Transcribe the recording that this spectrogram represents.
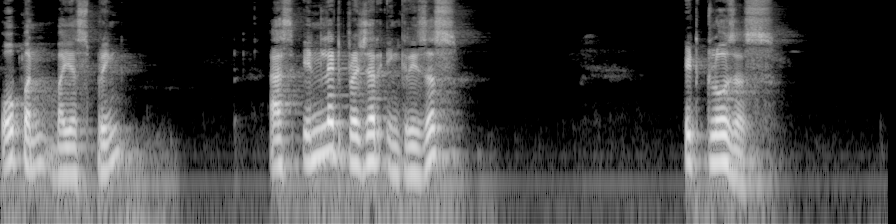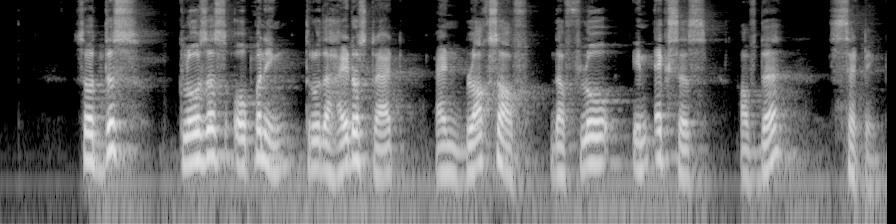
open by a spring. As inlet pressure increases, it closes. So this closes opening through the hydrostat and blocks off the flow in excess of the setting.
